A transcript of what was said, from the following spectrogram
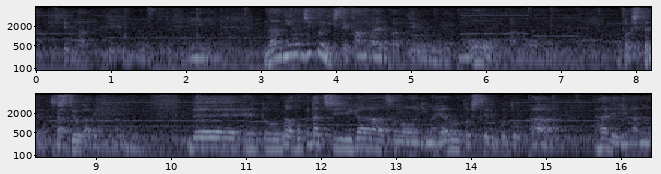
なってきてるなっていうふうに思った時に。何を軸にして考えるかっていうのを、あのやっぱしっかり持つ必要があるやんなと。で、えーとまあ、僕たちがその今やろうとしていることがやはりあの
